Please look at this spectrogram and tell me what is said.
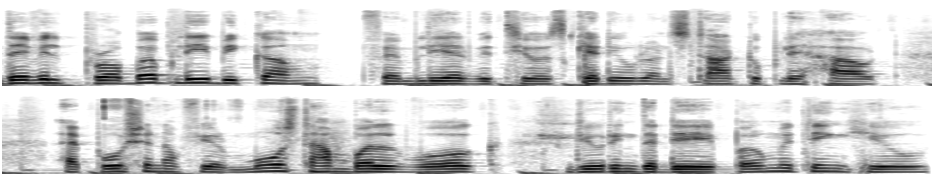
they will probably become familiar with your schedule and start to play out a portion of your most humble work during the day permitting you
